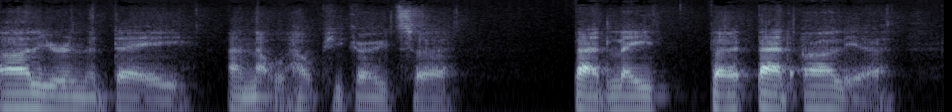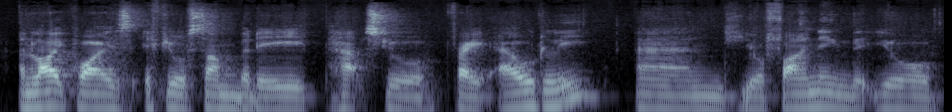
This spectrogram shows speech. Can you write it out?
earlier in the day, and that will help you go to bed late, bed earlier. And likewise, if you're somebody, perhaps you're very elderly and you're finding that you're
